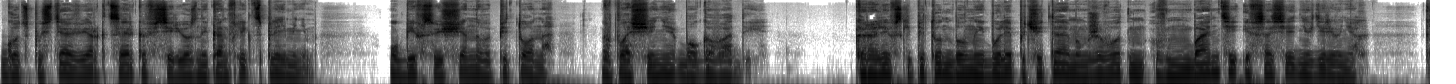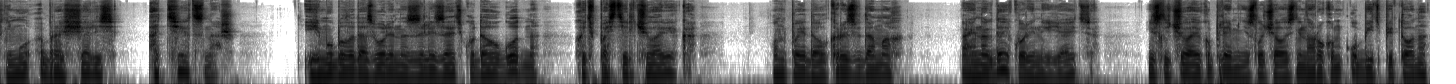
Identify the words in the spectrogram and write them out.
Год спустя вверг церковь в серьезный конфликт с племенем, убив священного питона, воплощение бога воды. Королевский питон был наиболее почитаемым животным в Мбанте и в соседних деревнях. К нему обращались «отец наш», и ему было дозволено залезать куда угодно, хоть в постель человека. Он поедал крыс в домах, а иногда и куриные яйца. Если человеку племени случалось ненароком убить питона,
